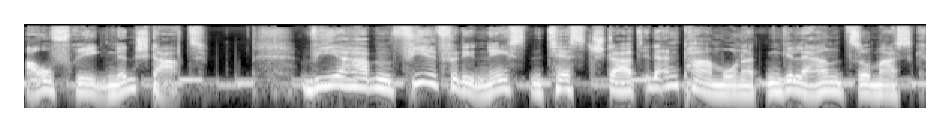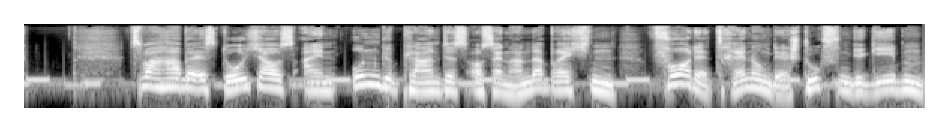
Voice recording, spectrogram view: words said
aufregenden Start. Wir haben viel für den nächsten Teststart in ein paar Monaten gelernt, so Musk. Zwar habe es durchaus ein ungeplantes Auseinanderbrechen vor der Trennung der Stufen gegeben,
